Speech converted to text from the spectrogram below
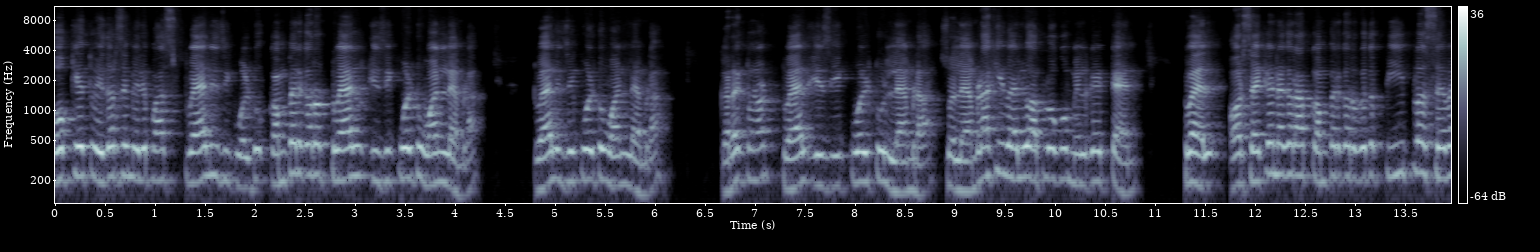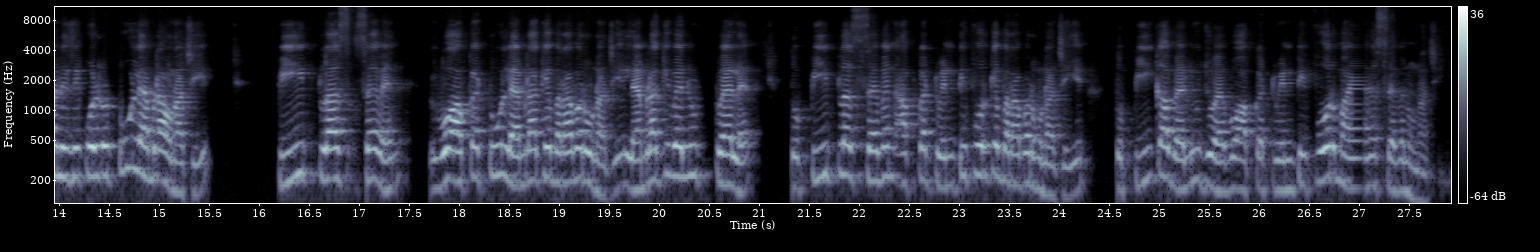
okay तो इधर से मेरे पास twelve is equal to compare करो twelve is equal to one lambda twelve is equal to one lambda correct not twelve is equal to lambda so lambda की वैल्यू आप लोग को मिल गई टेन ट्वेल्व और सेकेंड अगर आप कंपेयर करोगे तो P plus seven is equal to two lambda होना चाहिए. पी प्लस सेवन वो आपका टू लैमडा के बराबर होना चाहिए। लैमडा की वैल्यू ट्वेल्व है तो पी प्लस सेवन आपका ट्वेंटी फोर के बराबर होना चाहिए। तो p का वैल्यू जो है वो आपका ट्वेंटी फोर माइनस सेवन होना चाहिए।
